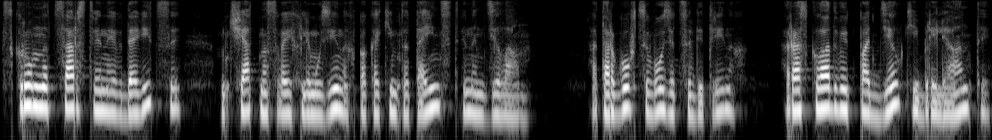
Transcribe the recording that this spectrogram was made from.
скромно царственные вдовицы мчат на своих лимузинах по каким-то таинственным делам. А торговцы возятся в витринах, раскладывают подделки и бриллианты,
